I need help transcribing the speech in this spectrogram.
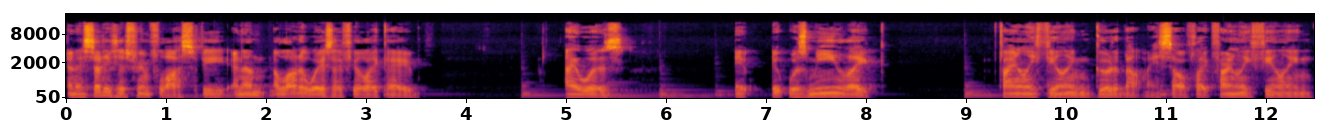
and I studied history and philosophy, and in a lot of ways, I feel like I, I was, it it was me like, finally feeling good about myself, like finally feeling,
